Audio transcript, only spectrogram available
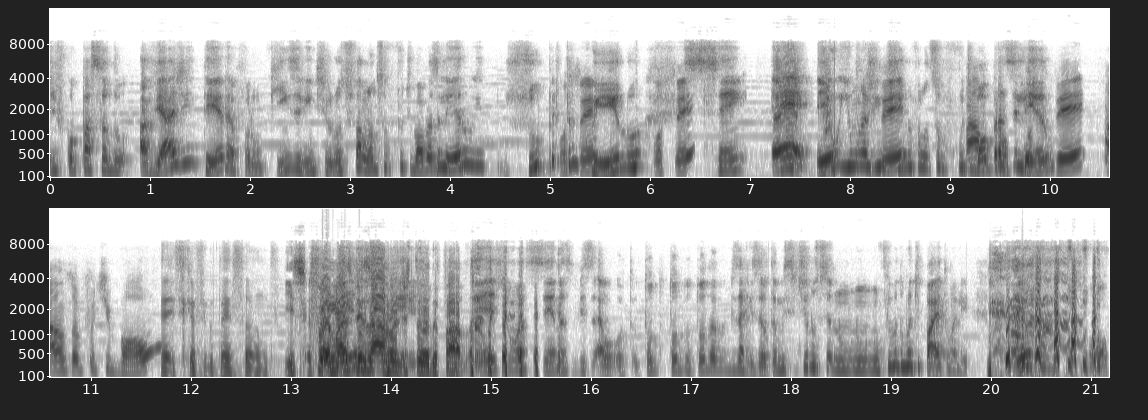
gente ficou passando a viagem inteira, foram 15, 20 minutos falando sobre futebol brasileiro e super você, tranquilo, você? sem é, eu e um argentino você falando sobre futebol brasileiro. Você falando sobre futebol. É isso que eu fico pensando. Isso que foi o mais bizarro de tudo, Pablo. Vejam as cenas bizarras. Todo, todo, toda bizarrice. Eu tô me sentindo num, num filme do Monty Python ali. Eu falando futebol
